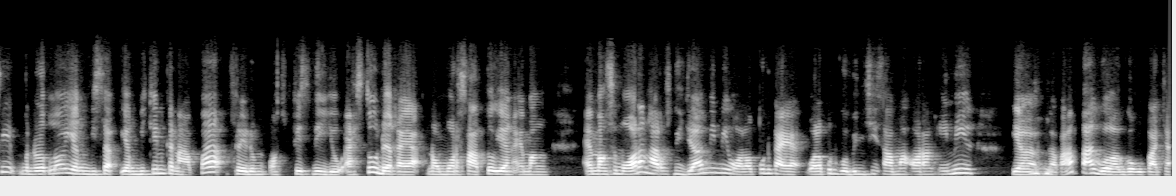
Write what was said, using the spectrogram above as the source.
sih? Menurut lo yang bisa yang bikin kenapa freedom of speech di US tuh udah kayak nomor satu yang emang emang semua orang harus dijamin nih walaupun kayak walaupun gue benci sama orang ini ya nggak apa-apa gue gue upaca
